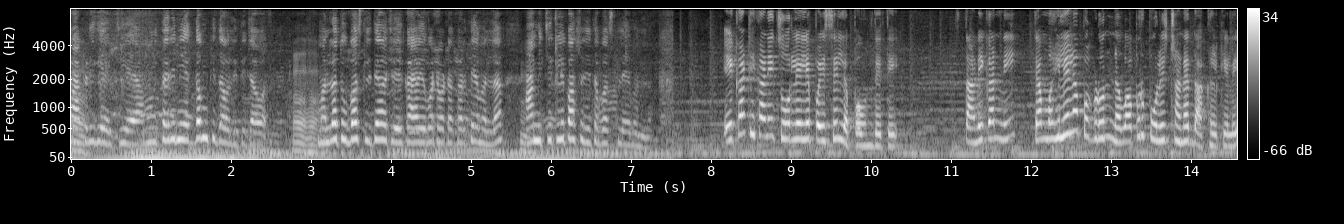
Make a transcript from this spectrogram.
काकडी घ्यायची आहे. मग तरी मी एकदम खिजावली तिच्यावर. हां हां. म्हणलं तू बसली तेव्हाची काय वटवटा करते? म्हणलं आम्ही चिखलीपासून इथं बसले म्हणलं. एका ठिकाणी चोरलेले पैसे लपवून देते. स्थानिकांनी त्या महिलेला पकडून नवापूर पोलीस ठाण्यात दाखल केले.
